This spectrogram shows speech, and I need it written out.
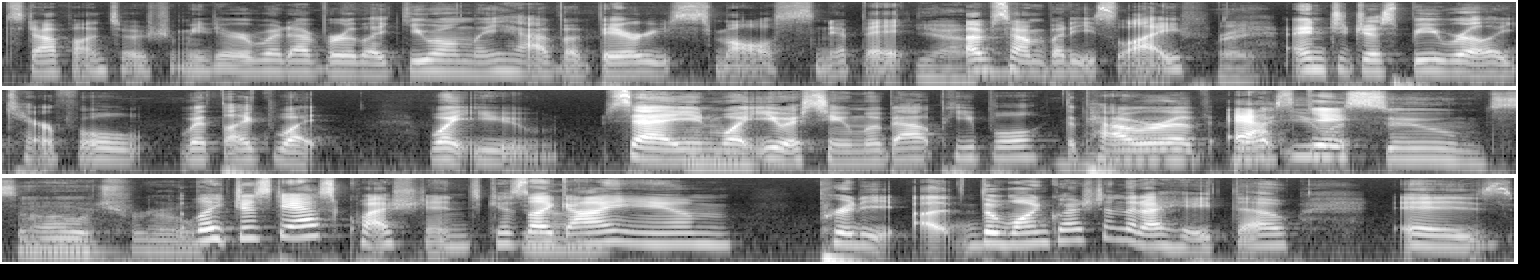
stuff on social media or whatever, like you only have a very small snippet Yeah. of somebody's life Right. and to just be really careful with like what what you say and what mm-hmm. you assume about people the power Right. of what asking you assume. So mm-hmm. true. like just ask questions because like i am pretty uh, the one question that i hate though is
